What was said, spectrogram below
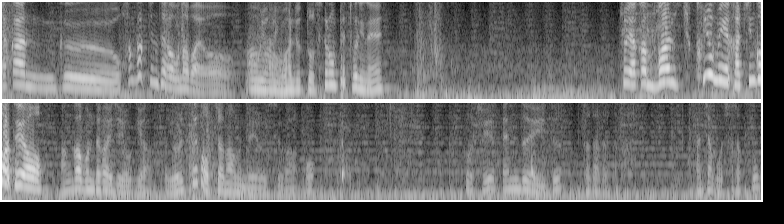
약간 그 환각 증세가 오나 봐요. 오야 이거 완전 또 새로운 패턴이네. 저 약간 무한 츠쿠요미에 갇힌 것 같아요. 안 가본 데가 이제 여기야. 아, 열쇠가 없잖아, 근데 열쇠가. 어? 그렇지. 밴드에이드. 다다다다다. 반창고 찾았고.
